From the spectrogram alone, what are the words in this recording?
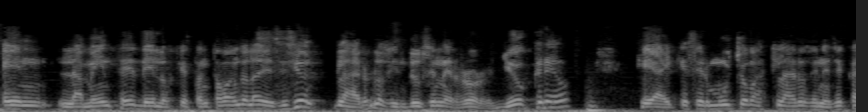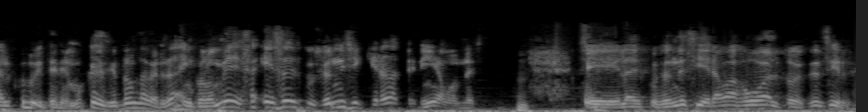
en la mente de los que están tomando la decisión. Claro, los inducen error. Yo creo que hay que ser mucho más claros en ese cálculo y tenemos que decirnos la verdad. En Colombia esa, esa discusión ni siquiera la teníamos, mm, eh, la discusión de si era bajo o alto, es decir,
